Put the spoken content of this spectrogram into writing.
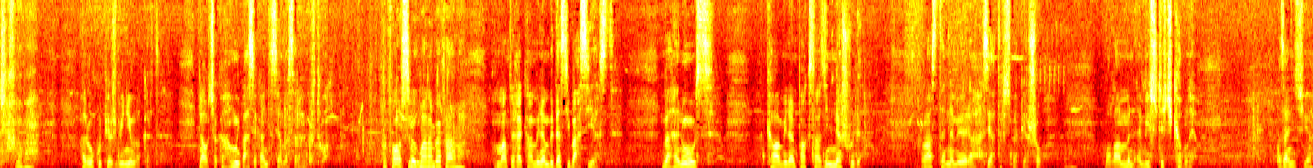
چه خبر؟ هەروەکو پێشببینی مەکرد ناوچەکە هەمووی باسەکان دەسێ مەسەرا گرتووە. فارسی بگومانم بفهمە. مانتەقە کاملەن بەدەستی باسی هەست. بە هەنووس کاملەن پاکسازی نەشودە ڕاستە نەمێرە زیاتر سمە پێشەوە. بەڵام من ئەمی شتێکی کە بڵێم. ئەزانی چییە؟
